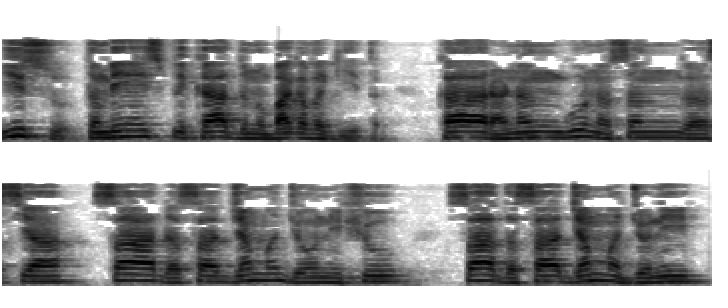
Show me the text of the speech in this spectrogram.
Isso também é explicado no Bhagavad Gita. Karananguna sangasya sadasa jamma jonishu sadasa jamma joni.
